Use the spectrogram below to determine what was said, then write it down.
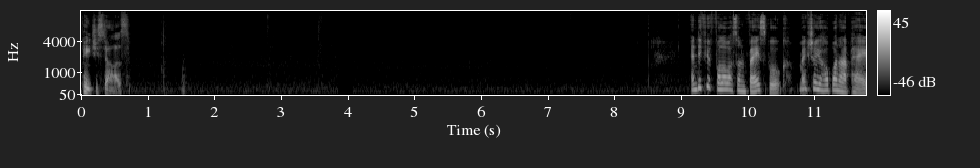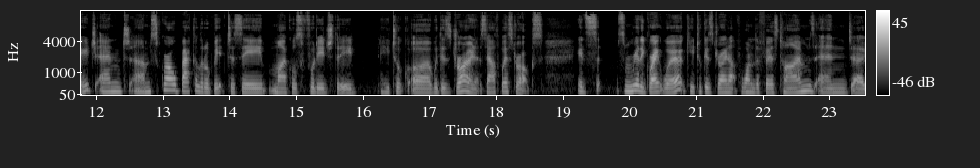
peachy stars. And if you follow us on Facebook, make sure you hop on our page and um, scroll back a little bit to see Michael's footage that he he took uh, with his drone at Southwest Rocks. It's some really great work. He took his drone up for one of the first times, and uh,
